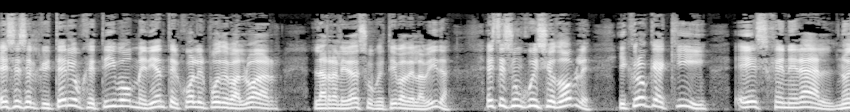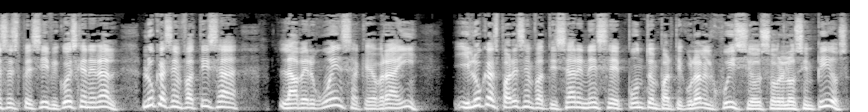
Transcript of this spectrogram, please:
Ese es el criterio objetivo mediante el cual él puede evaluar la realidad subjetiva de la vida. Este es un juicio doble, y creo que aquí es general, no es específico, es general. Lucas enfatiza la vergüenza que habrá ahí, y Lucas parece enfatizar en ese punto en particular el juicio sobre los impíos.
